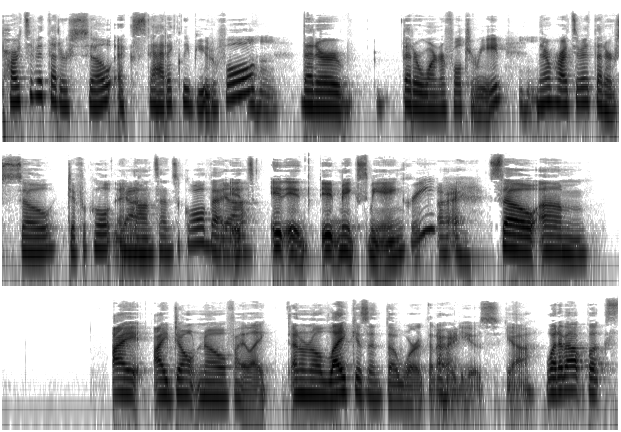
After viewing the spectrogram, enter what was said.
parts of it that are so ecstatically beautiful Mhm. that are that are wonderful to read. Mhm. And there are parts of it that are so difficult and Yeah. nonsensical that Yeah. it's it, it it makes me angry. Okay. So um I I don't know if I like I don't know like isn't the word that I would use. Yeah. What about books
